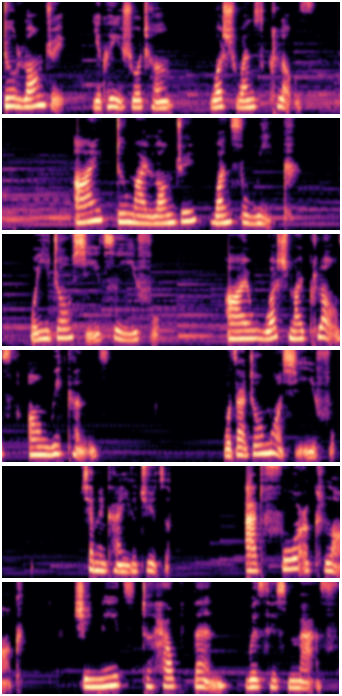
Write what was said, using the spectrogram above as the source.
Do laundry 也可以说成 wash one's clothes. I do my laundry once a week. 我一周洗一次衣服。I wash my clothes on weekends. 我在周末洗衣服。下面看一个句子：At four o'clock, she needs to help Ben with his math.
